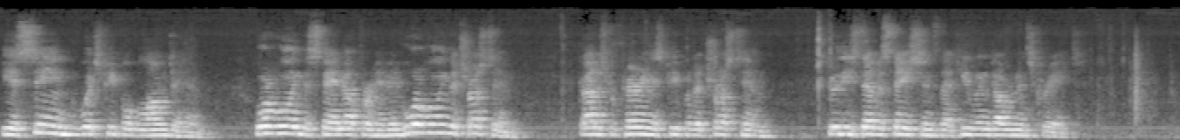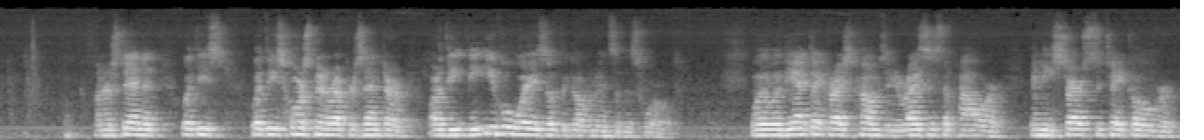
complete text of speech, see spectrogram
He is seeing which people belong to Him, who are willing to stand up for Him, and who are willing to trust Him. God is preparing His people to trust Him through these devastations that human governments create. Understand that what these, what these horsemen represent are, are the, the evil ways of the governments of this world. When, when the Antichrist comes and he rises to power and he starts to take over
